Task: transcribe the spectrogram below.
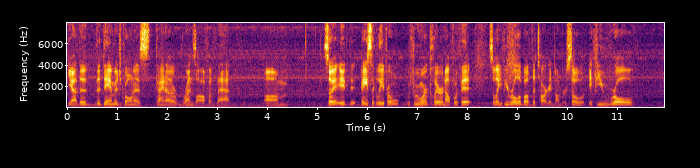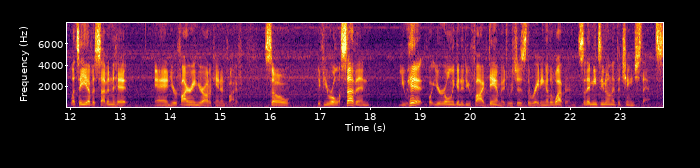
Yeah, the the damage bonus kind of runs off of that. Um, so it it- basically, if I, if we weren't clear enough with it, so like if you roll above the target number, so if you roll, let's say you have a seven to hit, and you're firing your autocannon five, so if you roll a seven, you hit, but you're only going to do five damage, which is the rating of the weapon. So that means you don't have to change stats.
